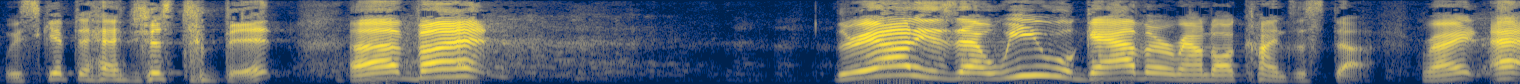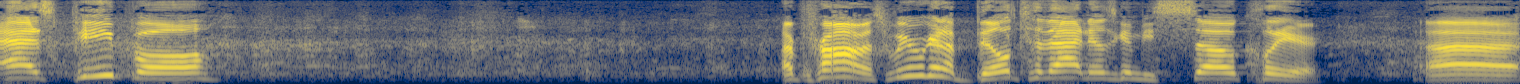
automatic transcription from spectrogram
We skipped ahead just a bit, uh, but the reality is that we will gather around all kinds of stuff, right? As people, I promise we were going to build to that and it was going to be so clear. Uh,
